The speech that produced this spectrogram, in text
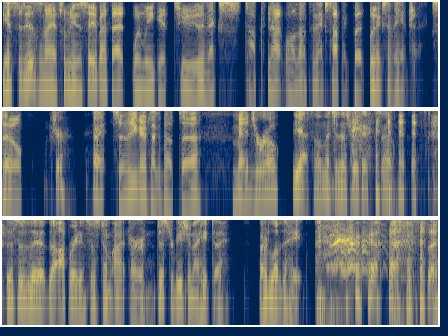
Yes, it is, and I have something to say about that when we get to the next topic. Not well, not the next topic, but Linux and the Ham Shack. So, Sure. All right. So you're going to talk about uh, Manjaro. Yes, I'll mention this real quick. So this is the the operating system I, or distribution I hate to or love to hate. so,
